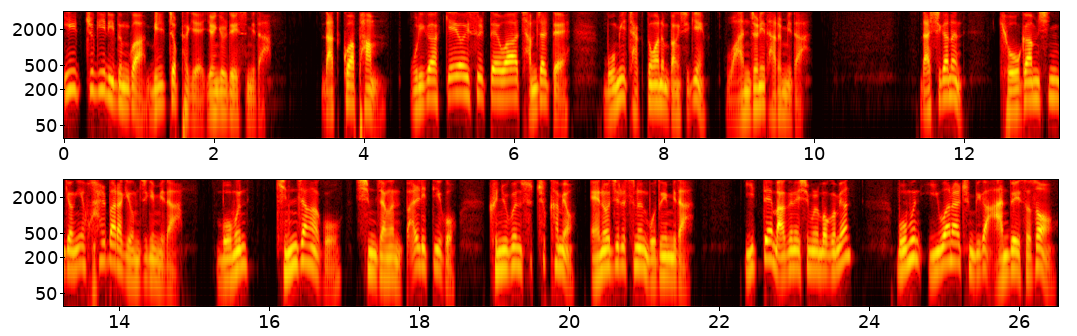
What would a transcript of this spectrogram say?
일주기 리듬과 밀접하게 연결되어 있습니다. 낮과 밤, 우리가 깨어 있을 때와 잠잘 때 몸이 작동하는 방식이 완전히 다릅니다. 낮 시간은 교감 신경이 활발하게 움직입니다. 몸은 긴장하고 심장은 빨리 뛰고 근육은 수축하며 에너지를 쓰는 모드입니다. 이때 마그네슘을 먹으면 몸은 이완할 준비가 안 돼 있어서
